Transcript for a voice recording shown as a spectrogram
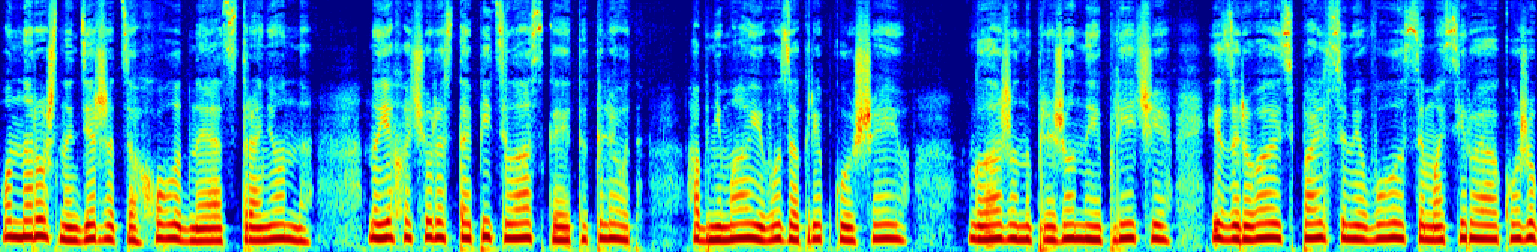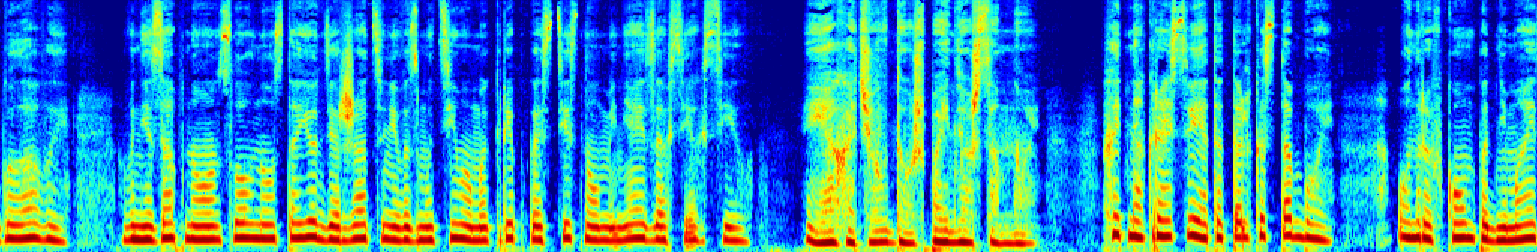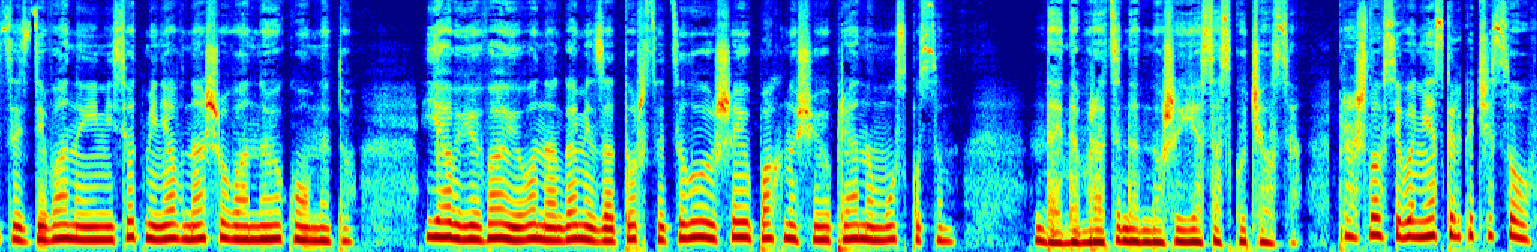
Он нарочно держится холодно и отстраненно, но я хочу растопить лаской этот лед. Обнимаю его за крепкую шею, глажу напряженные плечи и зарываюсь пальцами волосы, массируя кожу головы. Внезапно он словно устает держаться невозмутимым и крепко стиснул меня изо всех сил. «Я хочу в душ, пойдешь со мной?» «Хоть на край света, только с тобой». Он рывком поднимается с дивана и несет меня в нашу ванную комнату. Я обвиваю его ногами за торс и целую шею, пахнущую пряным мускусом. «Дай добраться до ноши, я соскучился». Прошло всего несколько часов.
